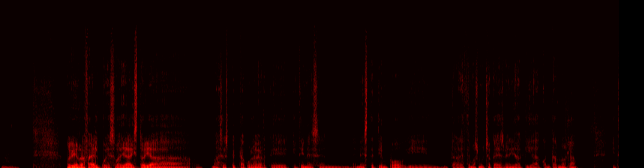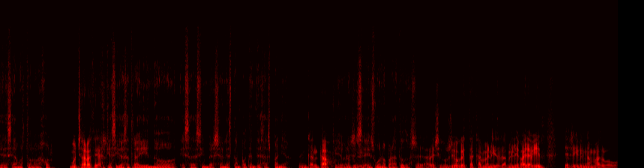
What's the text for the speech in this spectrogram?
Muy bien, Rafael. Pues vaya historia más espectacular que, que tienes en, en este tiempo y te agradecemos mucho que hayas venido aquí a contárnosla y te deseamos todo lo mejor. Muchas gracias. Y que sigas atrayendo esas inversiones tan potentes a España, Encantado. que yo creo que es, bueno para todos. A ver si consigo que estas que han venido también les vaya bien y así vengan más luego.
